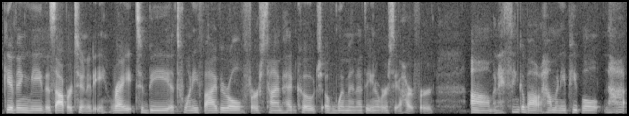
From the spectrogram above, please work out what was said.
giving me this opportunity, right, to be a 25 year old first time head coach of women at the University of Hartford. Um, and I think about how many people, not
